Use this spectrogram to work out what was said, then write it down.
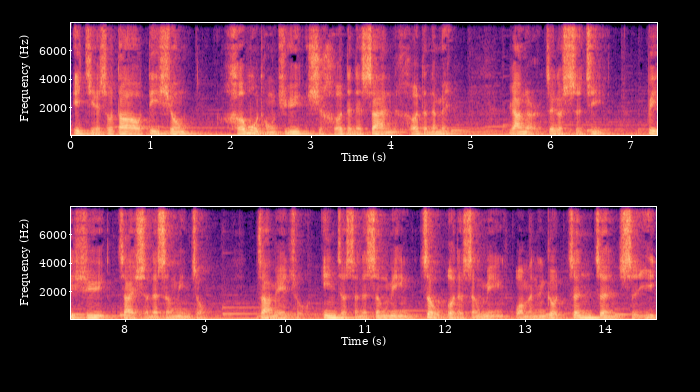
一节说到弟兄和睦同居是何等的善，何等的美。然而这个实际必须在神的生命中，赞美主，因着神的生命咒恶的生命，我们能够真正失意，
